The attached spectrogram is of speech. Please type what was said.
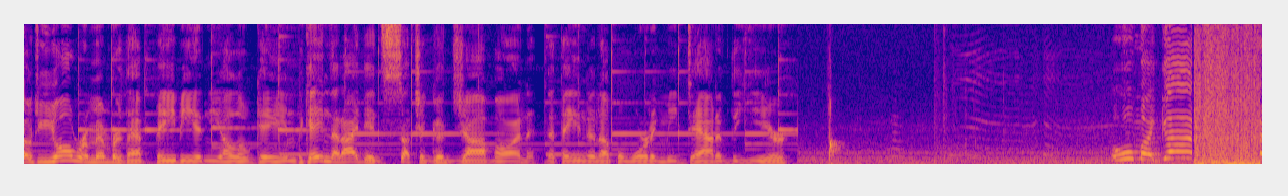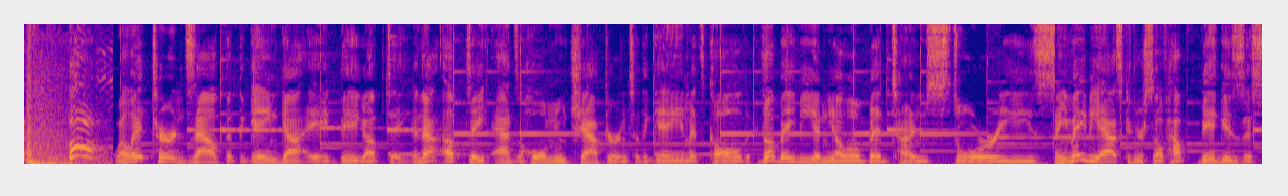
So do y'all remember that Baby in Yellow game? The game that I did such a good job on that they ended up awarding me Dad of the Year? Oh my god! Well, it turns out that the game got a big update, and that update adds a whole new chapter into the game. It's called The Baby in Yellow Bedtime Stories. Now, you may be asking yourself, how big is this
